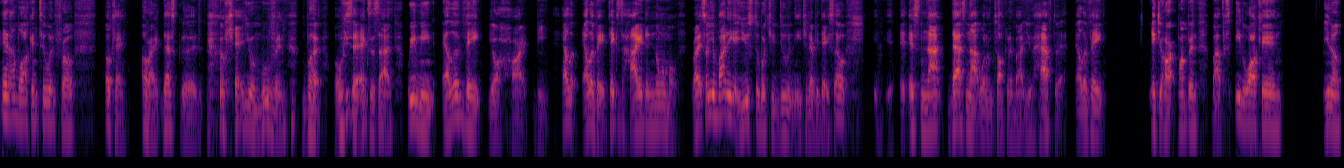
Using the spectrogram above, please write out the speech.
and I'm walking to and fro. Okay. All right, that's good. Okay, you're moving, but when we say exercise, we mean elevate your heartbeat. Ele- elevate, it higher than normal right? So your body get used to what you do in each and every day. So it's not that's not what I'm talking about. You have to elevate, get your heart pumping by speed walking. You know,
